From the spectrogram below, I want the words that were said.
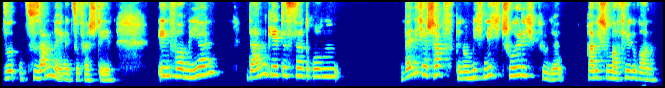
so Zusammenhänge zu verstehen. Informieren, dann geht es darum, wenn ich erschöpft bin und mich nicht schuldig fühle, habe ich schon mal viel gewonnen.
